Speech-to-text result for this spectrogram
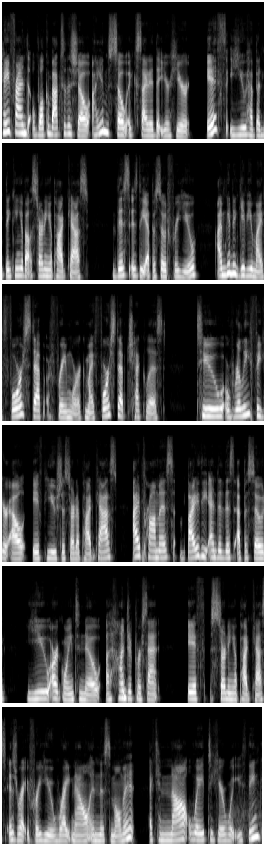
Hey, friend, welcome back to the show. I am so excited that you're here. If you have been thinking about starting a podcast, this is the episode for you. I'm going to give you my four step framework, my four step checklist to really figure out if you should start a podcast. I promise by the end of this episode, you are going to know 100% if starting a podcast is right for you right now in this moment. I cannot wait to hear what you think.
